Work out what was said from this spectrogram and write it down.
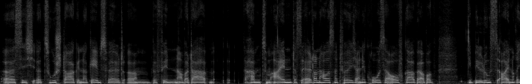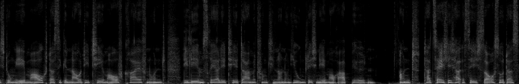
äh, sich äh, zu stark in der Games-Welt ähm, befinden. Aber da haben zum einen das Elternhaus natürlich eine große Aufgabe, aber die Bildungseinrichtungen eben auch, dass sie genau die Themen aufgreifen und die Lebensrealität damit von Kindern und Jugendlichen eben auch abbilden. Und tatsächlich sehe ich es auch so, dass,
